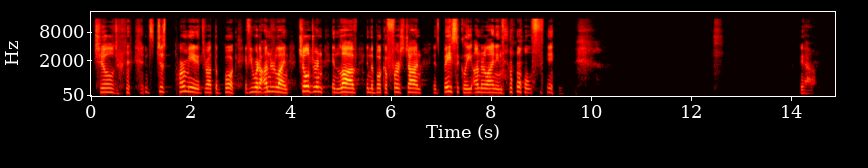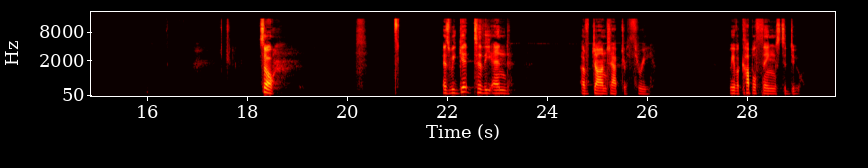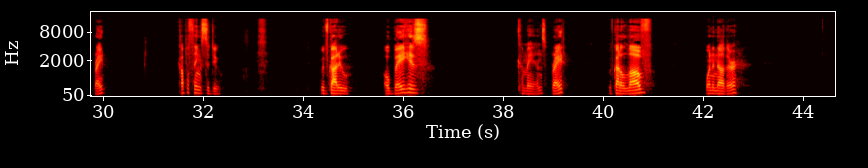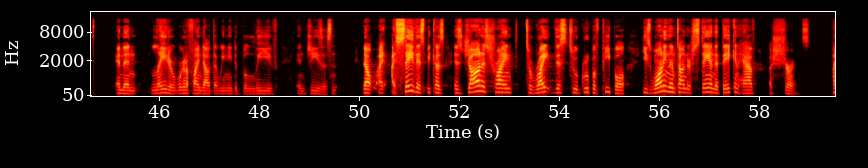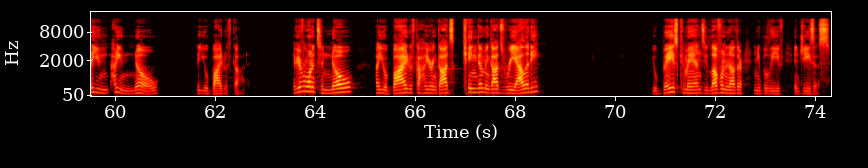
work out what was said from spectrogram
Children. It's just permeated throughout the book. If you were to underline children in love in the book of First John, it's basically underlining the whole thing. Yeah. So, as we get to the end of John chapter 3, we have a couple things to do, right? A couple things to do. We've got to obey his commands, right? We've got to love one another. And then later, we're going to find out that we need to believe in Jesus. Now, I, I say this because as John is trying to write this to a group of people, he's wanting them to understand that they can have assurance. How do you, how do you know that you abide with God? Have you ever wanted to know how you abide with God, how you're in God's kingdom and God's reality? You obey his commands, you love one another, and you believe in Jesus.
